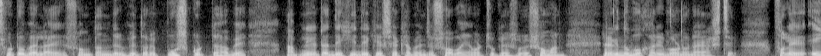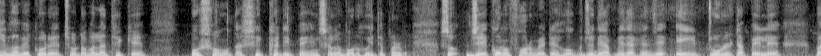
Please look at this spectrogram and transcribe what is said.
ছোটবেলায় সন্তানদের ভেতরে পুশ করতে হবে। আপনি এটা দেখে দেখে শেখাবেন যে সবাই আমার চোখে আসলে সমান। এটা কিন্তু বোখারির বর্ণনায় আসছে। ফলে এইভাবে করে ছোটবেলা থেকে ও সমতার শিক্ষাটি পেয়ে ইনশাল্লাহ বড় হইতে পারবে। সো যে কোনো ফরম্যাটে হোক, যদি আপনি দেখেন যে এই টুলটা পেলে বা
